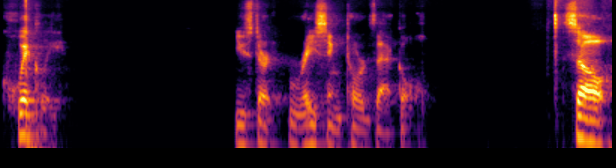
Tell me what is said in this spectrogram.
quickly you start racing towards that goal. So,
